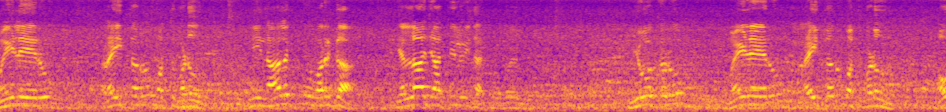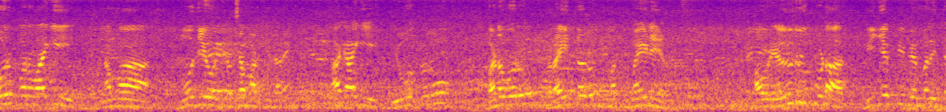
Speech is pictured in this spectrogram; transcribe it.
ಮಹಿಳೆಯರು, ರೈತರು ಮತ್ತು ಬಡವರು. ಈ ನಾಲ್ಕು ವರ್ಗ ಎಲ್ಲ ಜಾತಿಯಲ್ಲೂ ಇದ್ದಾರೆ. ಯುವಕರು, ಮಹಿಳೆಯರು, ರೈತರು ಮತ್ತು ಬಡವರು. ಅವ್ರ ಪರವಾಗಿ ನಮ್ಮ ಮೋದಿಯವರು ಕೆಲಸ ಮಾಡ್ತಿದ್ದಾರೆ. ಹಾಗಾಗಿ ಯುವಕರು, ಬಡವರು, ರೈತರು ಮತ್ತು ಮಹಿಳೆಯರು. ಅವರೆಲ್ಲರೂ ಕೂಡ ಬಿ ಜೆ ಪಿ ಬೆಂಬಲಿತ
